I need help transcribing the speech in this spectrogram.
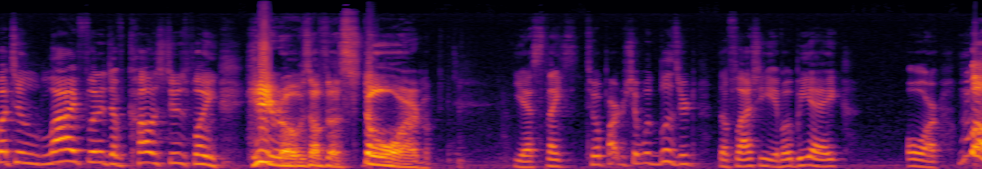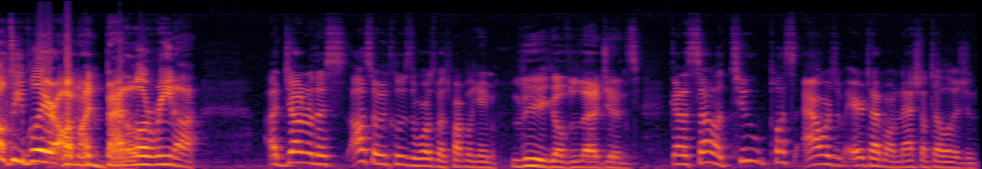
but to live footage of college students playing Heroes of the Storm. Yes, thanks to a partnership with Blizzard, the flashy MOBA, or Multiplayer Online Battle Arena. A genre that also includes the world's most popular game, League of Legends. Got a solid two plus hours of airtime on national television,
